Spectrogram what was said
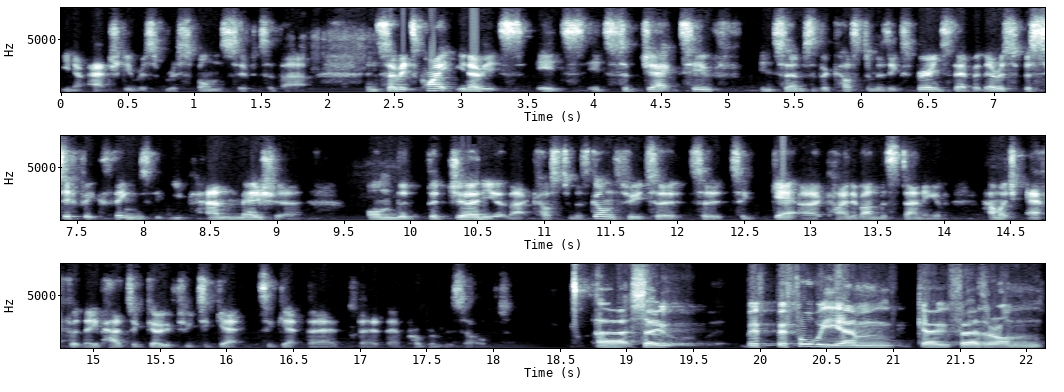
you know actually res- responsive to that and so it's quite you know it's it's it's subjective in terms of the customer's experience there but there are specific things that you can measure on the, the journey that that customer's gone through to, to to get a kind of understanding of how much effort they've had to go through to get to get their their, their problem resolved. Uh, so before we um, go further on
